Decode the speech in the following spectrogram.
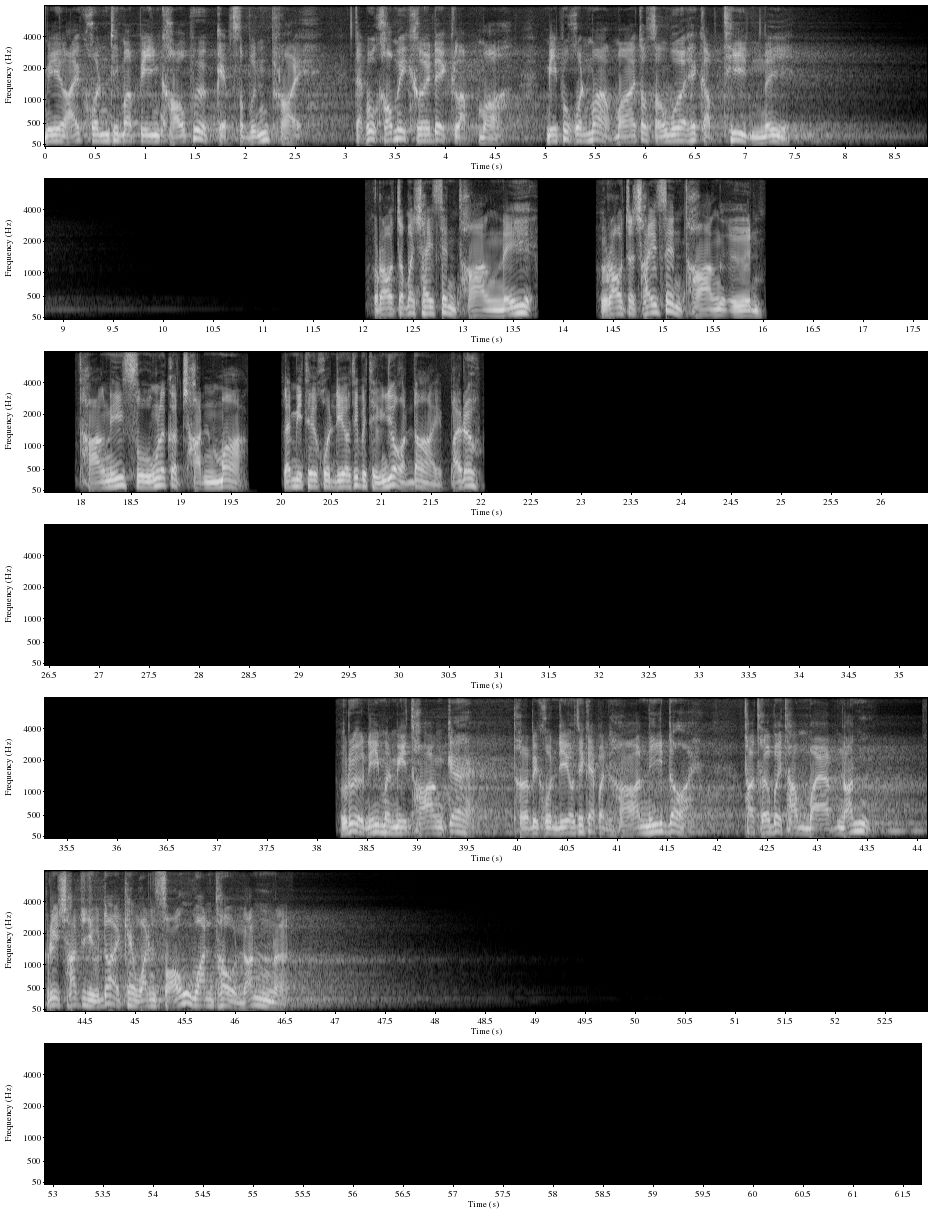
มีหลายคนที่มาปีนเขาเพื่อเก็บสมุนไพร แต่พวกเขาไม่เคยได้กลับมา มีผู้คนมากมายต้องสังเวยให้กับที่นี่ เราจะไม่ใช้เส้นทางนี้ เราจะใช้เส้นทางอื่น ทางนี้สูงและก็ชันมาก และมีเธอคนเดียวที่ไปถึงยอดได้ ไปเร็ว เรื่องนี้มันมีทางแก้ เธอเป็นคนเดียวที่แก้ปัญหานี้ได้ ถ้าเธอไม่ทำแบบนั้น ริชาร์ดจะอยู่ได้แค่วันสองวันเท่านั้นนะ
